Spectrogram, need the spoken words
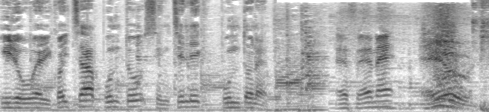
irubebikoitza.zintzilik.net FM Eun.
